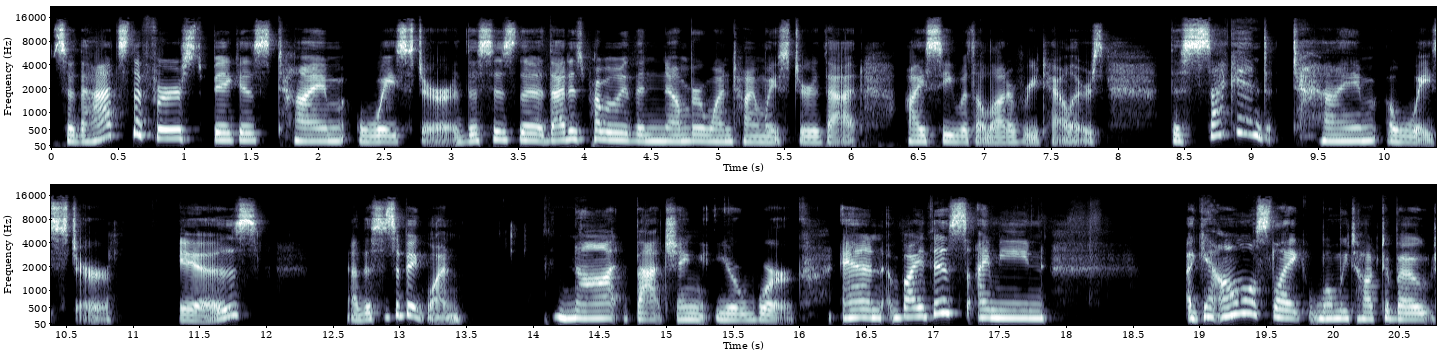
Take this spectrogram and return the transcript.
So that's the first biggest time waster. This is the that is probably the number one time waster that I see with a lot of retailers. The second time waster is now this is a big one, not batching your work. And by this I mean again, almost like when we talked about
